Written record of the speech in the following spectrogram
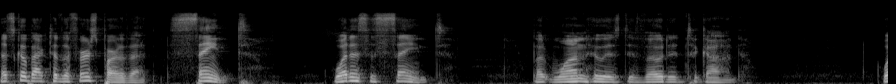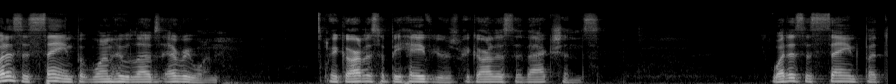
let's go back to the first part of that. Saint. What is a saint? But one who is devoted to God. What is a saint but one who loves everyone, regardless of behaviors, regardless of actions? What is a saint but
